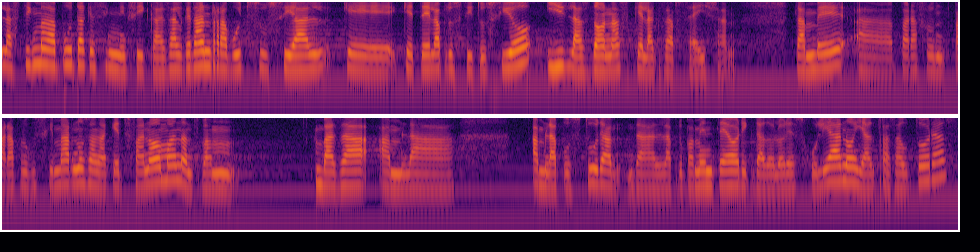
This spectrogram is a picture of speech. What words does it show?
L'estigma de puta què significa? És el gran rebuig social que, que té la prostitució i les dones que l'exerceixen. També eh, per, per aproximar-nos en aquest fenomen ens vam basar amb la, amb la postura de l'apropament teòric de Dolores Juliano i altres autores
